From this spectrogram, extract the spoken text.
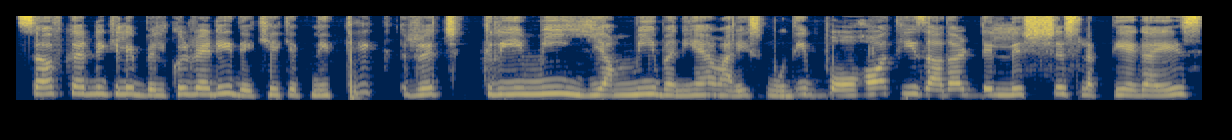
सर्व करने के लिए बिल्कुल रेडी देखिए कितनी थिक रिच क्रीमी यम्मी बनी है हमारी स्मूदी बहुत ही ज़्यादा डिलिशियस लगती है गाइस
